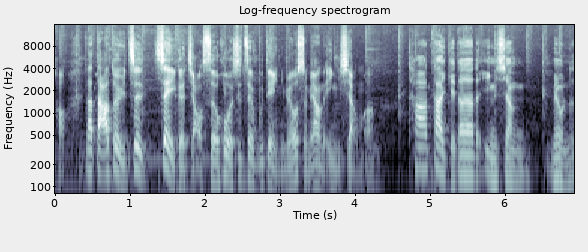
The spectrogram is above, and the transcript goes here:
好，那大家对于这这个角色或者是这部电影，你们有什么样的印象吗？他带给大家的印象。没有那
